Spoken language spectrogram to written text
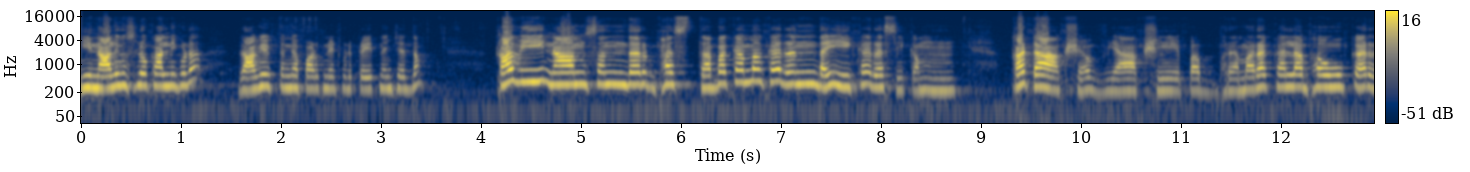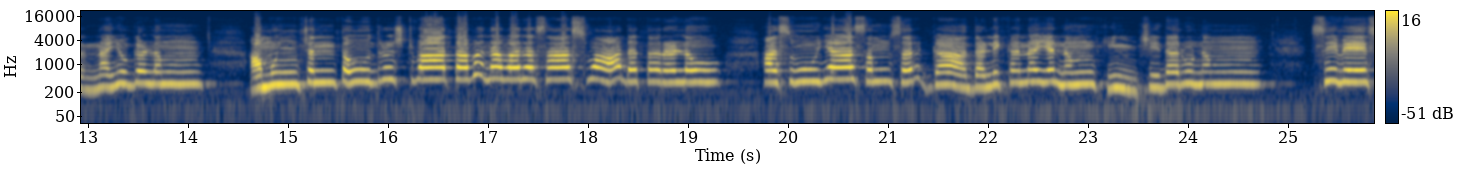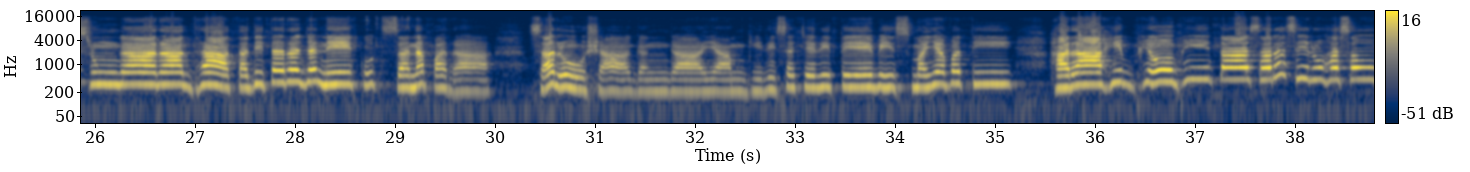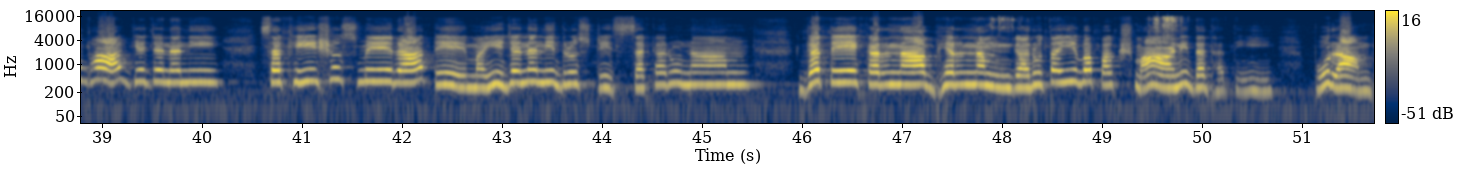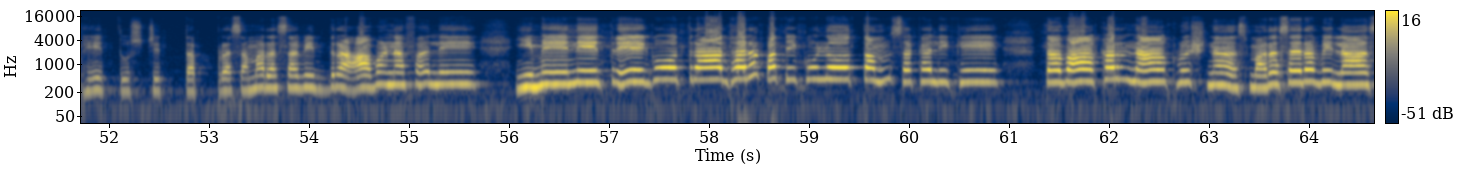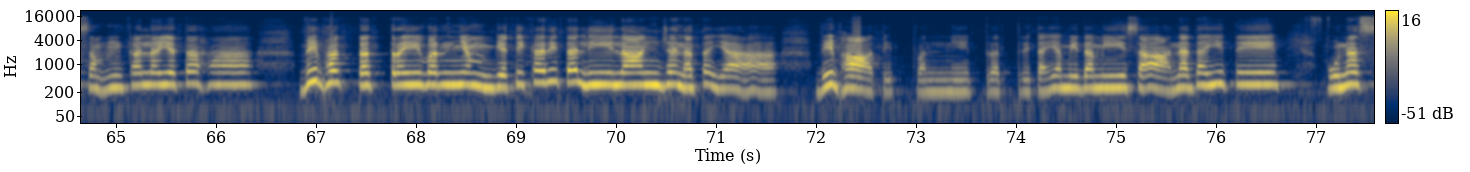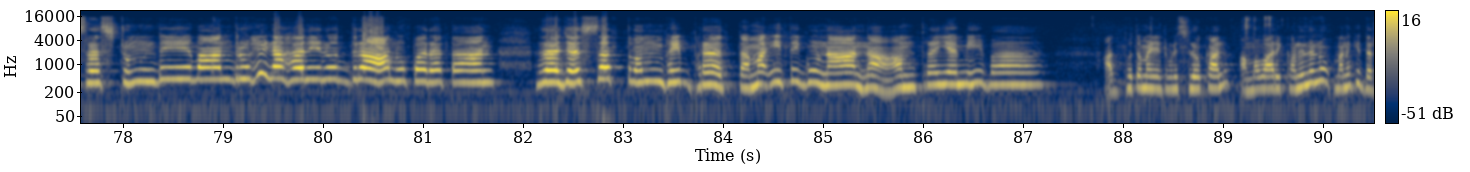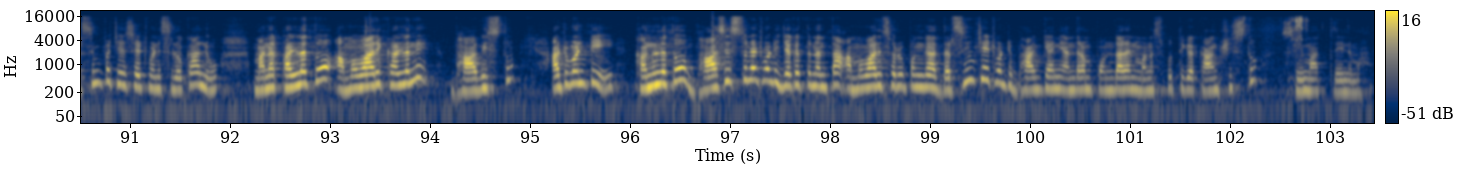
ఈ నాలుగు శ్లోకాల్ని కూడా రాగయుక్తంగా పాడుకునేటువంటి ప్రయత్నం చేద్దాం. కవీనాం సందర్భస్తబకమకరందైకరసికం కటాక్ష వ్యాక్షేప కర్ణయుగళం అముంచంతౌ దృష్ట్వా తవ నవరసాస్వాదతరళౌ అసూయా సంసర్గాదళికనయనం కించిదరుణం శివే శృంగారాధ్రా తదితరజనే కుత్సనపరా సరోషా గంగాయాం గిరిసచరితే విస్మయవతి. హరాహిభ్యో భీతా సరసిరుహ సౌభాగ్యజనని సఖీషు స్మేరాతే మయి జనని దృష్టిः సకరుణాం. గతే కర్ణాభ్యర్నం గరుతైవ పక్ష్మాణి దధతి. పురాం पुरां भेत्तुश्चित्तप्रसमरसविद्रावणफले इमे नेत्रे गोत्राधरपतिकुलोत्तं सकलिके तवा कर्णाकृष्णस्मरसरविलासं कलयतः विभक्तत्रैवर्ण्यं व्यतिकरितलीलाञ्जनतया विभाति त्वन्नेत्रत्रितयमिदमीसा नदयिते पुनः स्रष्टुं देवान् द्रुहिण हरिरुद्रानुपरतान् రజసత్వం బిభ్రతమ ఇతి గుణానాం త్రయమివ అద్భుతమైనటువంటి శ్లోకాలు అమ్మవారి కనులను మనకి దర్శింపచేసేటువంటి శ్లోకాలు మన కళ్ళతో అమ్మవారి కళ్ళని భావిస్తూ అటువంటి కనులతో భాషిస్తున్నటువంటి జగత్తునంతా అమ్మవారి స్వరూపంగా దర్శించేటువంటి భాగ్యాన్ని అందరం పొందాలని మనస్ఫూర్తిగా కాంక్షిస్తూ శ్రీమాత్రే నమః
